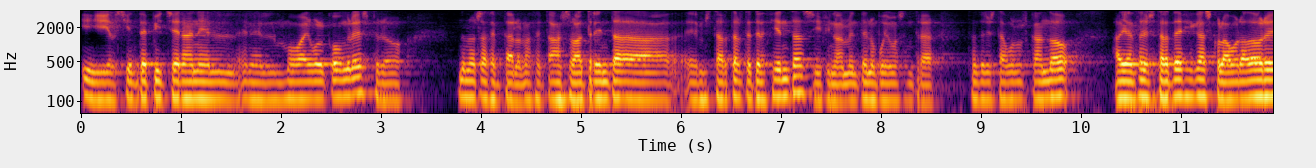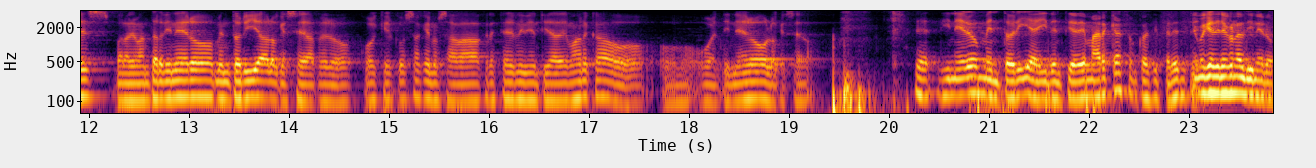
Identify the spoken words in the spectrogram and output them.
y el siguiente pitch era en el, en el Mobile World Congress, pero no nos aceptaron, aceptaban solo a 30 em, startups de 300 y finalmente no pudimos entrar. Entonces estamos buscando alianzas estratégicas, colaboradores para levantar dinero, mentoría, lo que sea, pero cualquier cosa que nos haga crecer en identidad de marca o, o, o en dinero o lo que sea. Eh, Dinero, mentoría, identidad de marca son cosas diferentes. Yo me quedaría con el dinero.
